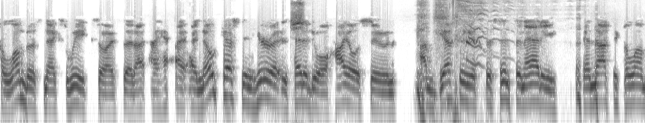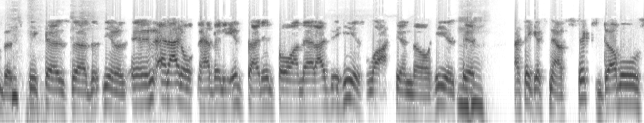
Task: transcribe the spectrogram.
Columbus next week. So I said, I I, I know Keston Hiura is headed to Ohio soon. I'm guessing it's to Cincinnati and not to Columbus because uh, the, you know, and, and I don't have any inside info on that. I, he is locked in though. He has mm-hmm. hit. I think it's now six doubles.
